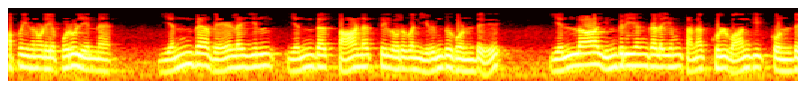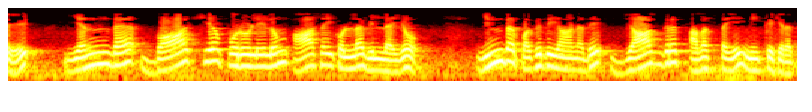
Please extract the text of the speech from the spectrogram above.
அப்ப இதனுடைய பொருள் என்ன? எந்த வேளையில் எந்த ஸ்தானத்தில் ஒருவன் இருந்து கொண்டு எல்லா இந்திரியங்களையும் தனக்குள் வாங்கிக் கொண்டு எந்த பாக்கிய பொருளிலும் ஆசை கொள்ளவில்லையோ இந்த பகுதியானது ஜாகிரத் அவஸ்தையை நீக்குகிறது.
